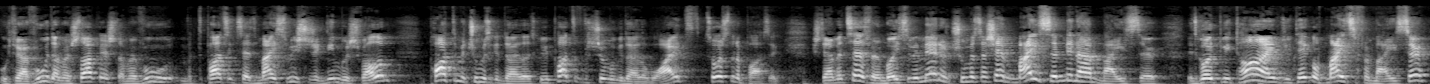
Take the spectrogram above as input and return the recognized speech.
Utravu, Damar Shlakish, Damarvu, the Pasik says, Mais Rish Shagdim Bushvalim, Potter Chumas Gedoyla. It's going to be Potter for Truma Gedoyla. Why? It's sourced in the Pasik. Shtem it says, for Moisim Imenu, Chumas Hashem, Meiser Mina Meiser. It's going to be times you take off Meiser from Meiser,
